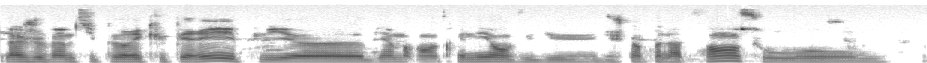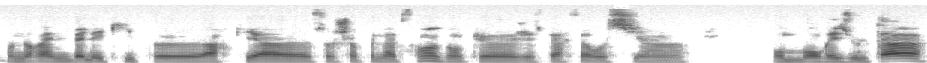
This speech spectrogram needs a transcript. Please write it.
là, je vais un petit peu récupérer et puis bien me rentraîner en vue du, championnat de France où on aura une belle équipe Arkea sur le championnat de France. Donc, j'espère faire aussi un bon résultat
